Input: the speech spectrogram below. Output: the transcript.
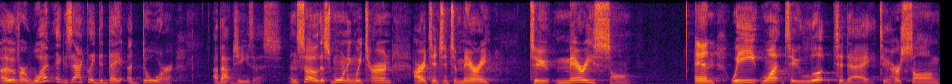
over? What exactly did they adore about Jesus? And so this morning we turn our attention to Mary to Mary's song. And we want to look today to her song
